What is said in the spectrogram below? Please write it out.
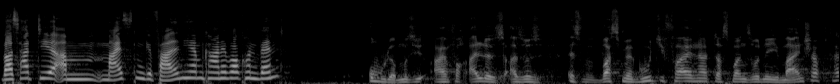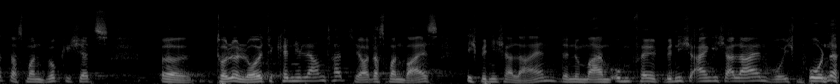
Was hat dir am meisten gefallen hier im Carnivore-Konvent? Oh, da muss ich einfach alles. Also es, was mir gut gefallen hat, dass man so eine Gemeinschaft hat, dass man wirklich jetzt äh, tolle Leute kennengelernt hat, ja, dass man weiß, ich bin nicht allein, denn in meinem Umfeld bin ich eigentlich allein, wo ich wohne.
